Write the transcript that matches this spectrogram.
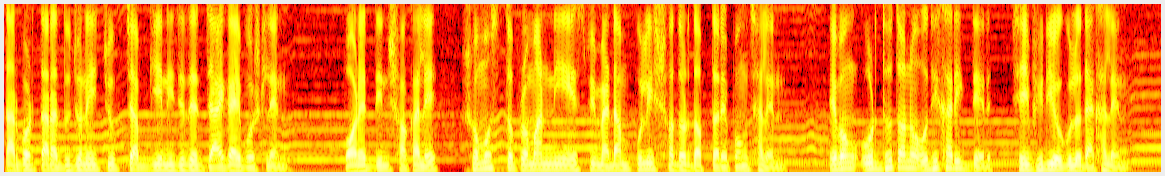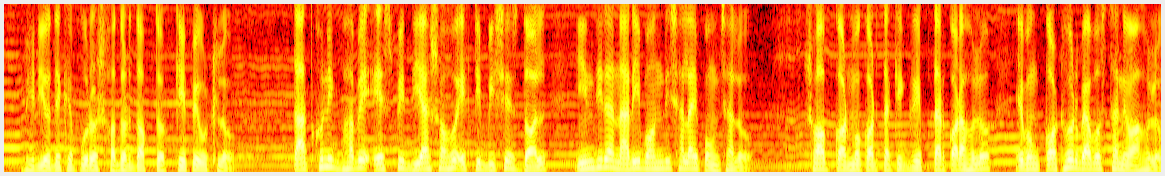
তারপর তারা দুজনেই চুপচাপ গিয়ে নিজেদের জায়গায় বসলেন। পরের দিন সকালে সমস্ত প্রমাণ নিয়ে এসপি ম্যাডাম পুলিশ সদর দপ্তরে পৌঁছালেন এবং ঊর্ধ্বতন অধিকারিকদের সেই ভিডিওগুলো দেখালেন। ভিডিও দেখে পুরো সদর দপ্তর কেঁপে উঠল। তাৎক্ষণিকভাবে এসপি দিয়াসহ একটি বিশেষ দল ইন্দিরা নারী বন্দিশালায় পৌঁছালো। সব কর্মকর্তাকে গ্রেপ্তার করা হলো এবং কঠোর ব্যবস্থা নেওয়া হলো।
